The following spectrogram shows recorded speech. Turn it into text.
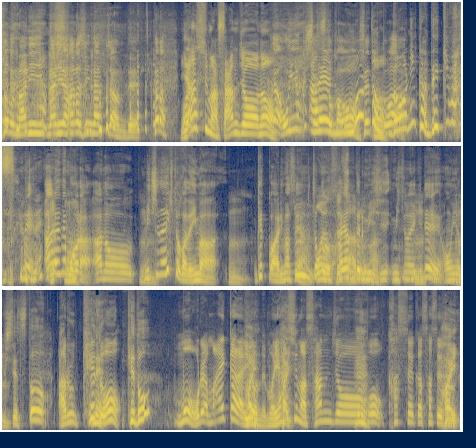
ちょっと何何の話になっちゃうんで。ただ 屋島三条の温浴施設とかをセットととどうはにかできますよね。ね、あれでもほら、あの道の駅とかで今、ん。結構ありますやん、ちょっと流行ってる道道の駅で温浴施設と、あるけど、ねけど？もう俺は前から言うんで、はい。もう屋島三条を活性化させるはい。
